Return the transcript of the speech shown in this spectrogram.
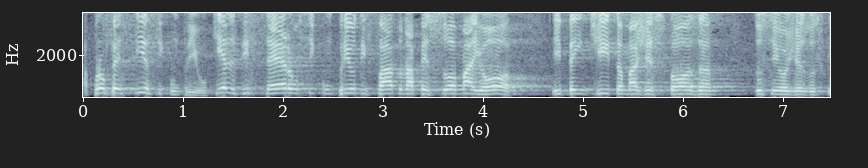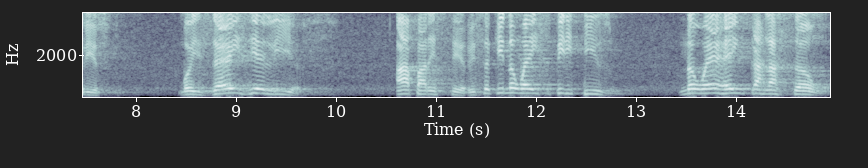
A profecia se cumpriu. O que eles disseram se cumpriu de fato na pessoa maior e bendita, majestosa do Senhor Jesus Cristo. Moisés e Elias apareceram. Isso aqui não é espiritismo, não é reencarnação,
